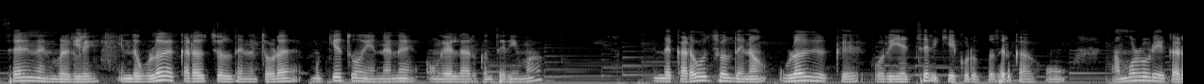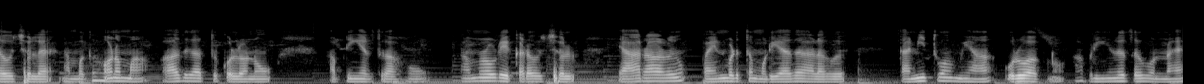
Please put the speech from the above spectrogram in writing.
சரி நண்பர்களே இந்த உலக கடவுச்சொல் தினத்தோட முக்கியத்துவம் என்னன்னு உங்கள் எல்லாருக்கும் தெரியுமா? இந்த கடவுச்சொல் தினம் உலகிற்கு ஒரு எச்சரிக்கை கொடுப்பதற்காகவும் நம்மளுடைய கடவுச்சொல்லை நம்ம கவனமாக பாதுகாத்து கொள்ளணும் அப்படிங்கிறதுக்காகவும் நம்மளுடைய கடவுச்சொல் யாராலும் பயன்படுத்த முடியாத அளவு தனித்துவமையாக உருவாக்கணும் அப்படிங்கிறத ஒன்றை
